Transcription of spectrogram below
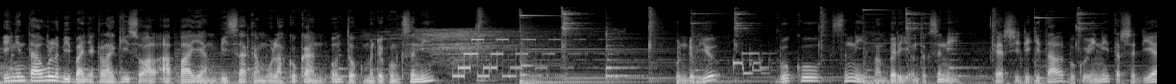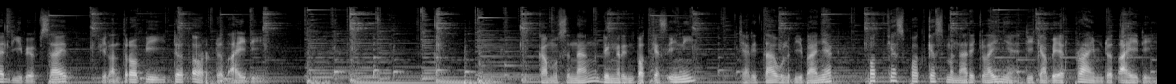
Ingin tahu lebih banyak lagi soal apa yang bisa kamu lakukan untuk mendukung seni? Unduh yuk, buku Seni Memberi Untuk Seni. Versi digital buku ini tersedia di website filantropi.org.id. Kamu senang dengerin podcast ini? Cari tahu lebih banyak podcast-podcast menarik lainnya di kbrprime.id.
